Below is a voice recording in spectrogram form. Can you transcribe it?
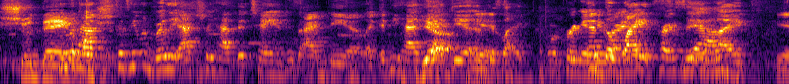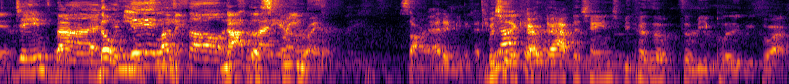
should they He would or have sh- because he would really actually have to change his idea. Like if he had Yeah. the idea Yeah. of just like Or bring in if the writers. white person Yeah. like yeah. James Bond, no, and Ian then Fleming, he saw not the somebody else. screenwriter. Sorry, I didn't mean to cut you. But should a Not character have to change because of to be politically correct?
